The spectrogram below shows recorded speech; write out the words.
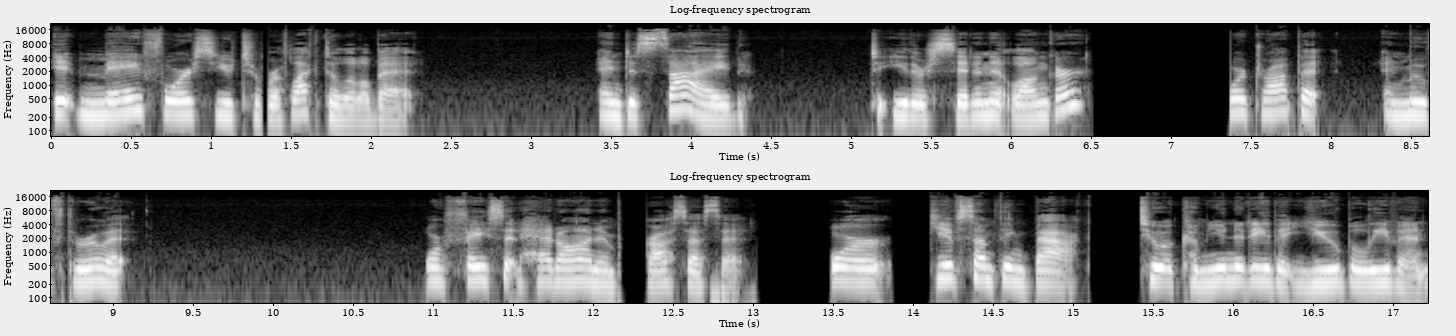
It may force you to reflect a little bit and decide to either sit in it longer or drop it and move through it, or face it head on and process it, or give something back to a community that you believe in,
